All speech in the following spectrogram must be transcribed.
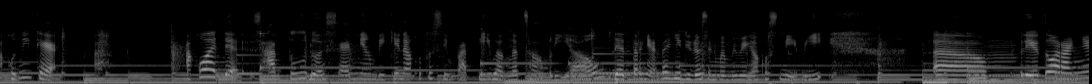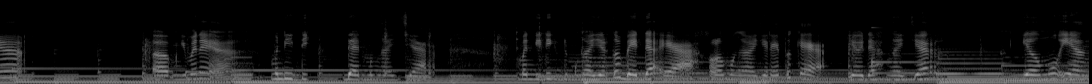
aku nih kayak ah aku ada satu dosen yang bikin aku tuh simpati banget sama beliau dan ternyata jadi dosen membimbing aku sendiri. Um, beliau tuh orangnya um, gimana ya mendidik dan mengajar. Mendidik dan mengajar tuh beda ya. Kalau mengajar itu kayak ya udah ngajar ilmu yang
